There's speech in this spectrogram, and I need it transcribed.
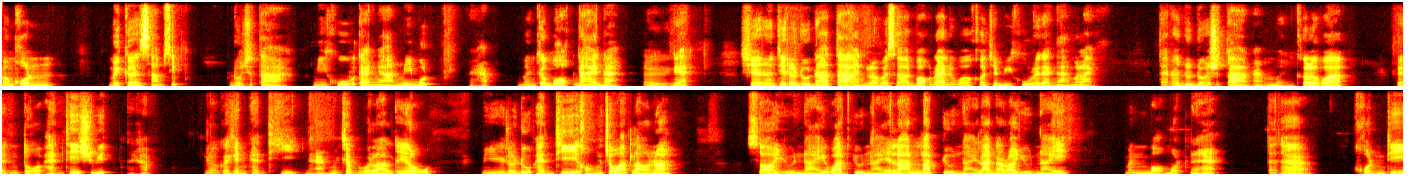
บางคนไม่เกิน 30 ดวงชะตา มีคู่แต่งงานมีบุตรนะครับ มันก็บอกได้นะเออเนี่ยเชื่อบางที่เราดูหน้าตาเราไม่สามารถบอกได้เลยว่าเขาจะมีคู่หรือแต่งงานเมื่อไหร่ แต่ถ้าดูดวงชะตานะเหมือนก็เรียกว่าเป็นตัวแผนที่ชีวิตนะครับ เราก็เห็นแผนที่นะฮะเหมือนกับเวลาที่เรา มีเราดูแผนที่ของจังหวัดเราเนาะซอยอยู่ไหนวัดอยู่ไหนร้านลับอยู่ไหนร้านอร่อยอยู่ไหน มันบอกหมดนะฮะแต่ถ้าคนที่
